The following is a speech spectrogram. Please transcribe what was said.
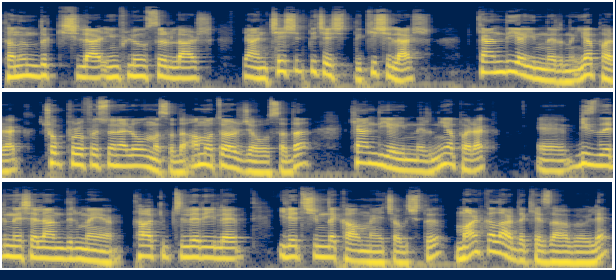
tanındık kişiler, influencerlar yani çeşitli çeşitli kişiler kendi yayınlarını yaparak çok profesyonel olmasa da amatörce olsa da kendi yayınlarını yaparak e, bizleri neşelendirmeye, takipçileriyle iletişimde kalmaya çalıştı. Markalar da keza böyle.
